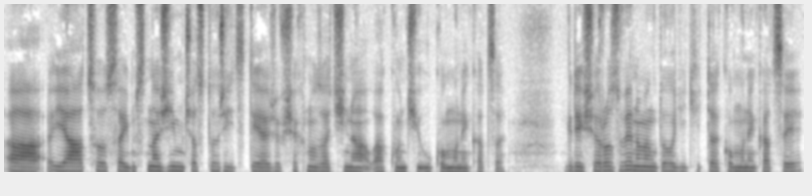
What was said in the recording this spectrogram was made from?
A já, co se jim snažím často říct, je, že všechno začíná a končí u komunikace když rozvineme u toho dítěte komunikaci,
